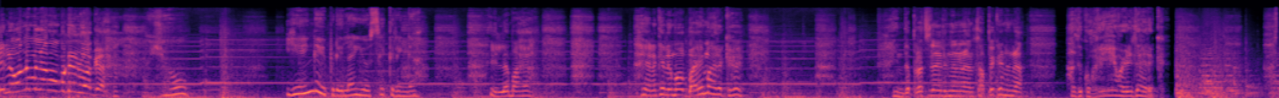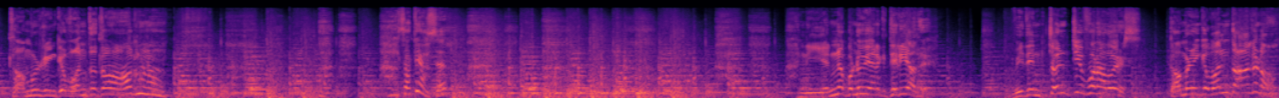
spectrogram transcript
என்ன ஒண்ணுமில்லாம பண்ணிடுவாங்க. ஐயோ ஏங்க இப்படி எல்லாம் யோசிக்கிறீங்க? இல்ல மாயா எனக்கு என்னமோ பயமா இருக்கு. இந்த பிரச்சனை இருந்து நான் தப்பிக்கணும்னா அதுக்கு ஒரே வழிதான் இருக்கு. தமிழ் இங்க வந்துதான் ஆகணும். சத்யா சார். நீ என்ன பண்ணுவ எனக்கு தெரியாது. Within twenty four hours Tamil இங்க வந்தாகணும்.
